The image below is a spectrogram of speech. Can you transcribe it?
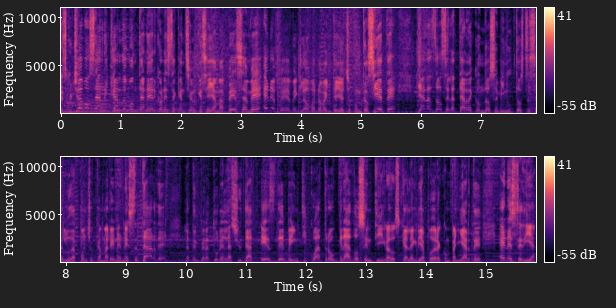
Escuchamos a Ricardo Montaner con esta canción que se llama Bésame en FM Globo 98.7. Ya a las 2 de la tarde con 12 minutos te saluda Poncho Camarena en esta tarde. La temperatura en la ciudad es de 24 grados centígrados. Qué alegría poder acompañarte en este día.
